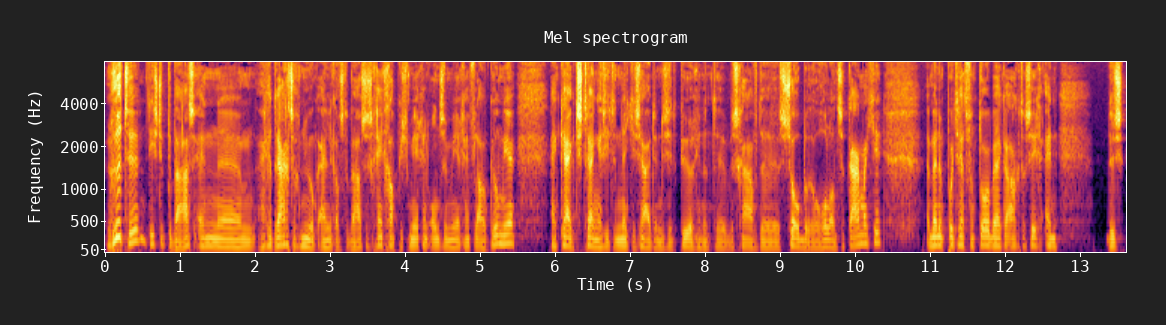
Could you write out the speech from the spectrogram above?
Rutte, die is natuurlijk de baas en uh, hij gedraagt zich nu ook eindelijk als de baas. Dus geen grapjes meer, geen onzin meer, geen flauwekul meer. Hij kijkt streng, hij ziet er netjes uit en hij zit keurig in het uh, beschaafde, sobere Hollandse kamertje. met een portret van Thorbecke achter zich. En dus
